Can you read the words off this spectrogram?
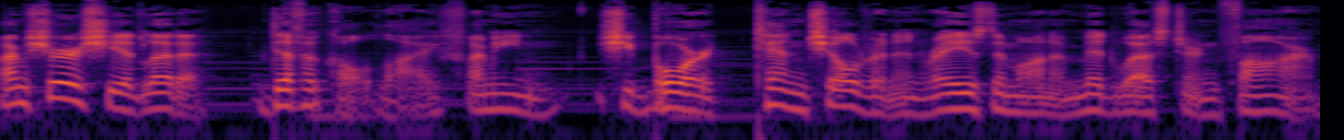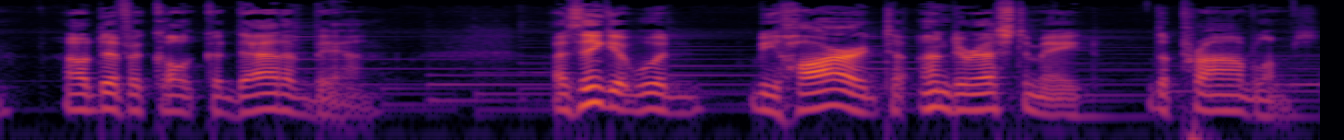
I'm sure she had led a difficult life. I mean, she bore ten children and raised them on a Midwestern farm. How difficult could that have been? I think it would be hard to underestimate the problems.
